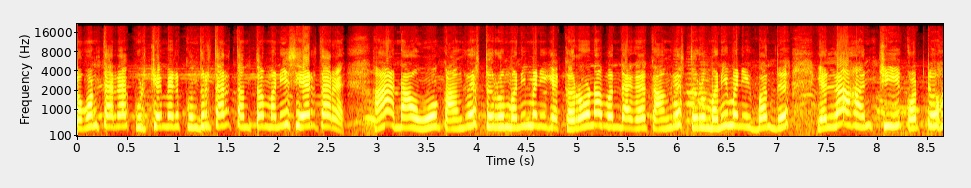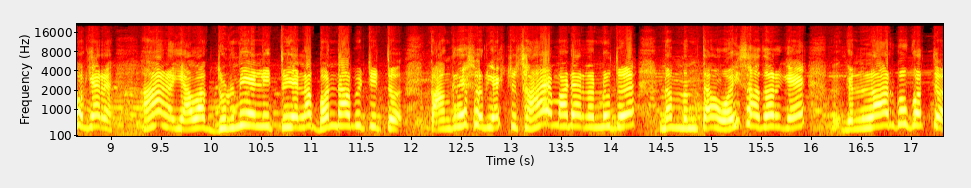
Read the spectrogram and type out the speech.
ತಗೊಂತಾರೆ ಕುರ್ಚಿ ಮೇಲೆ ಕುಂದಿರ್ತಾರೆ ತಮ್ಮ ತಮ್ಮ ಮನೆ ಸೇರ್ತಾರೆ. ಹಾಂ ನಾವು ಕಾಂಗ್ರೆಸ್ ತರು ಮನೆ ಮನೆಗೆ ಕರೋನಾ ಬಂದಾಗ ಕಾಂಗ್ರೆಸ್ ತರು ಮನೆ ಮನೆಗೆ ಬಂದು ಎಲ್ಲ ಹಂಚಿ ಕೊಟ್ಟು ಹೋಗ್ಯಾರ. ಹಾಂ ಯಾವಾಗ ದುಡಿಮೆಯಲ್ಲಿತ್ತು ಎಲ್ಲ ಬಂದಾಗ್ಬಿಟ್ಟಿತ್ತು. ಕಾಂಗ್ರೆಸ್ ಅವ್ರು ಎಷ್ಟು ಸಹಾಯ ಮಾಡ್ಯಾರ ಅನ್ನೋದು ನಮ್ಮಂಥ ವಯಸ್ಸಾದವ್ರಿಗೆ ಎಲ್ಲರಿಗೂ ಗೊತ್ತು.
